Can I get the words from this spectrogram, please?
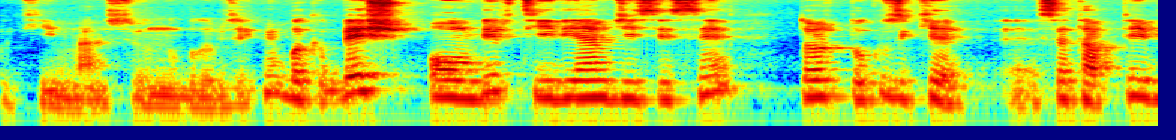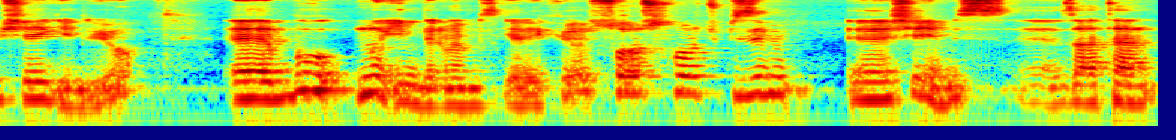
Bakayım versiyonunu bulabilecek mi? Bakın 5.11 TDM GCC 492 e, setup diye bir şey geliyor. E, bunu indirmemiz gerekiyor. SourceForge bizim e, şeyimiz. E, zaten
